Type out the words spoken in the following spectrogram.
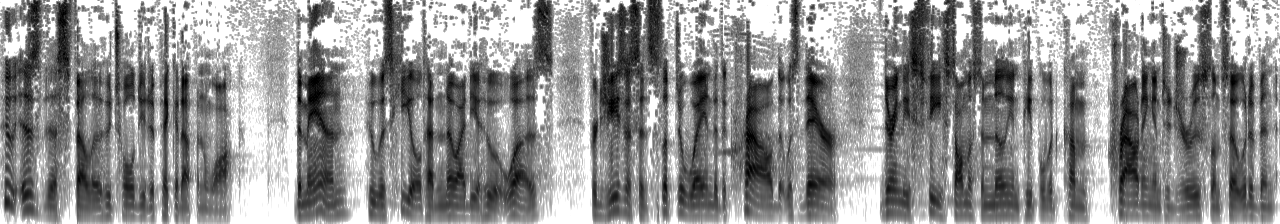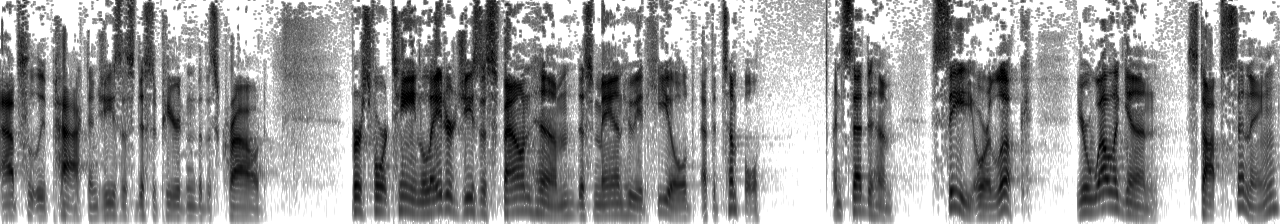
Who is this fellow who told you to pick it up and walk? The man who was healed had no idea who it was, for Jesus had slipped away into the crowd that was there. During these feasts, almost a million people would come crowding into Jerusalem, so it would have been absolutely packed, and Jesus disappeared into this crowd. Verse 14 Later, Jesus found him, this man who he had healed, at the temple, and said to him, See or look, you're well again Stop sinning,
